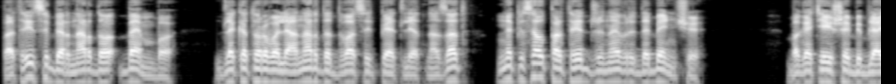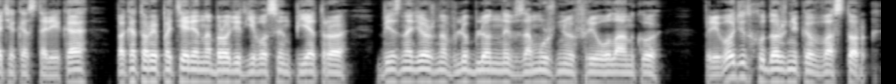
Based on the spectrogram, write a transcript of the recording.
Патрици Бернардо Бембо, для которого Леонардо 25 лет назад написал портрет Джиневры де Бенчи, Богатейшая библиотека старика, по которой потерянно бродит его сын Пьетро, безнадежно влюбленный в замужнюю фриуланку, приводит художника в восторг.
